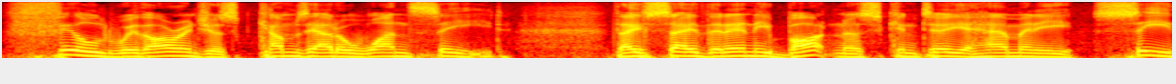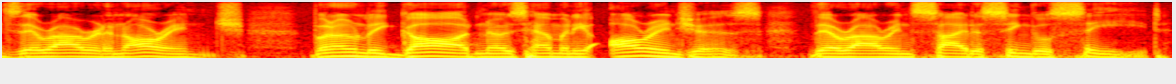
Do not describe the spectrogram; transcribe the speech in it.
filled with oranges comes out of one seed. They say that any botanist can tell you how many seeds there are in an orange, but only God knows how many oranges there are inside a single seed.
